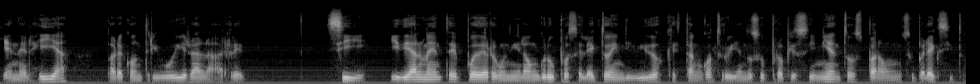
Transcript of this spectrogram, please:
y energía para contribuir a la red. Sí, idealmente puede reunir a un grupo selecto de individuos que están construyendo sus propios cimientos para un super éxito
